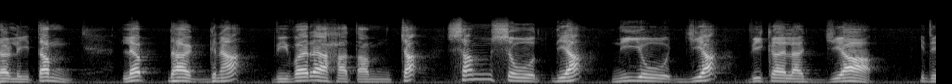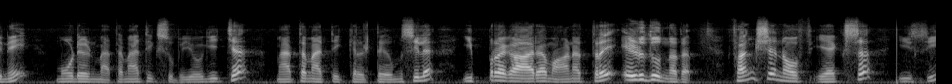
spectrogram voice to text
ദളിതം ലബ്ധഗ്ന വിവരഹതം ച സംശോദ്യ നിയോജ്യ വികലജ്യ. ഇതിനെ മോഡേൺ മാത്തമാറ്റിക്സ് ഉപയോഗിച്ച് മാത്തമാറ്റിക്കൽ ടേംസിൽ ഇപ്രകാരമാണത്രേ എഴുതുന്നത്. Function of X is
